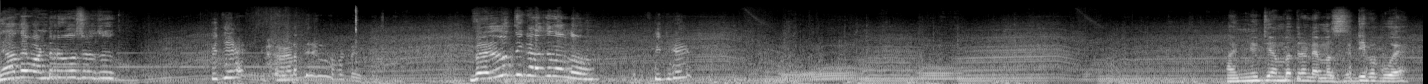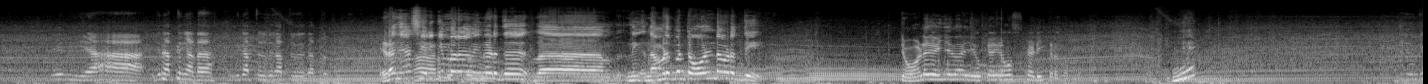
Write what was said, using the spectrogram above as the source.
ഞാൻ ദേ വണ്ടി റിവേഴ്സ് എടുത്ത്. പിന്നെ വെള്ളത്തിലാണ് വെള്ളത്തിൽ കിടക്കുന്നോ പിന്നെ? അഞ്ഞൂറ്റി അമ്പത്തിരണ്ട് എം എസ് സിറ്റി ഇപ്പൊ പോവേ. എടാ ഞാൻ ശരിക്കും പറയാം നിങ്ങളുടെ അടുത്ത് നമ്മളിപ്പോ ടോളിന്റെ അവിടെ എത്തി ടോൾ കഴിഞ്ഞതാ യു കെ ഹോസ്പിറ്റൽ അടി കിടക്കുന്നു. UK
